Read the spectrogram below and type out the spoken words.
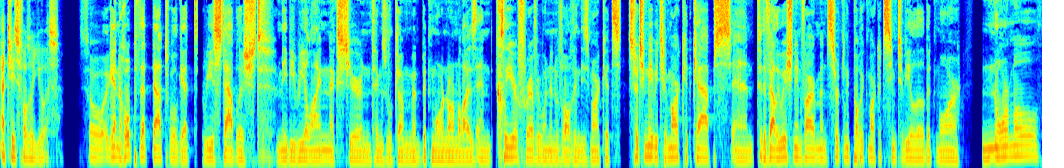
at least for the US. So again, hope that that will get reestablished, maybe realigned next year, and things will come a bit more normalized and clear for everyone involved in these markets. Switching maybe to market caps and to the valuation environment, certainly public markets seem to be a little bit more normal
